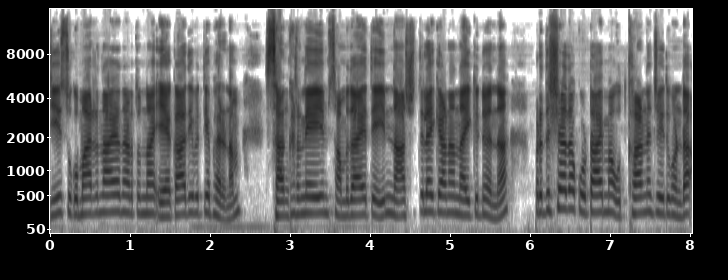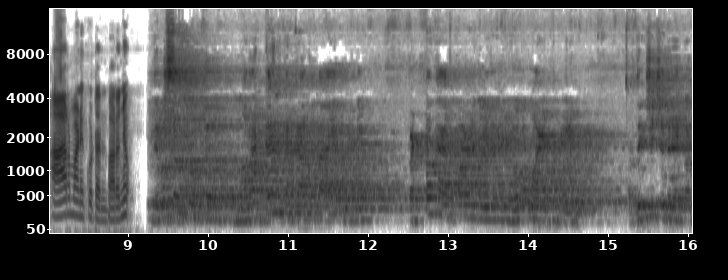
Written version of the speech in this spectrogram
G Sukumaran Nair നടത്തുന്ന ഏകാധിപത്യ ഭരണം സംഘടനയെയും സമുദായത്തെയും നാശത്തിലേക്കാണ് നയിക്കുന്നതെന്ന് പ്രതിഷേധ കൂട്ടായ്മ ഉദ്ഘാടനം ചെയ്തുകൊണ്ട് ആർ മണിക്കുട്ടൻ പറഞ്ഞു. ദിവസം മറക്കാൻ പറ്റാത്തതായതുകൊണ്ട് പ്രതീക്ഷിച്ചതിനേക്കാൾ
